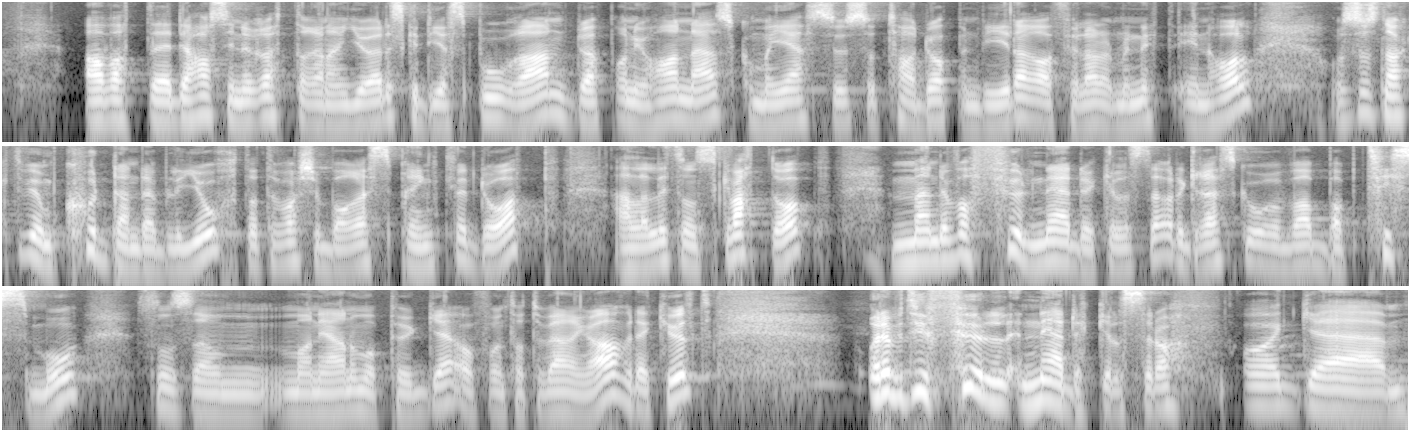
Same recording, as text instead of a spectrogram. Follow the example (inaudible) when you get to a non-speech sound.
av at det har sine røtter i den jødiske diasporaen. Døperen Johannes, kommer Jesus og tar dåpen videre og fyller den med nytt innhold. Og så snakket vi om hvordan det ble gjort. At det var ikke bare sprinkledåp eller litt sånn skvettdåp, men det var full neddykkelse. Og det greske ordet var baptismo, sånn som man gjerne må pugge og få en tatovering av. Det er kult. Og det betyr full neddykkelse. da. Og, eh,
